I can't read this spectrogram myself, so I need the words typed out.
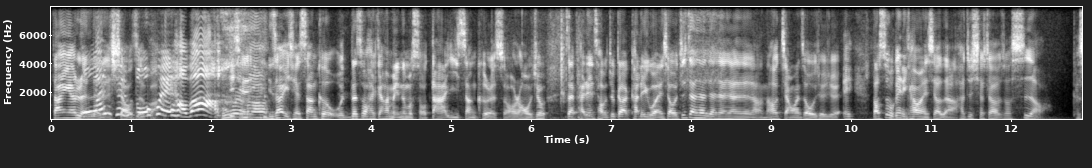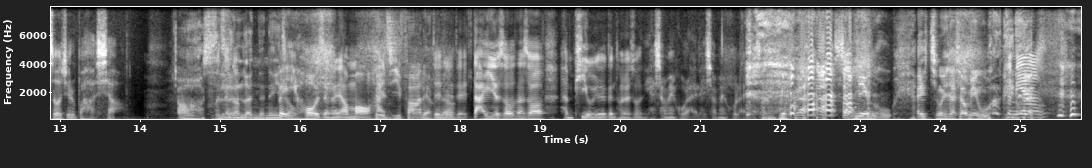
大家应该冷冷的笑着吧。不会，好不好？不会吗？你知道以前上课，我那时候还跟他没那么熟。大一上课的时候，然后我就在排练场，我就跟他开了一个玩笑，我就这样这样这样这样这样，然后讲完之后，我就觉得，哎，老师，我跟你开玩笑的啊。他就笑笑的说：“是哦。”可是我觉得不好笑。哦，是冷冷的那一种，背后整个要冒汗，背脊发凉。对对对，大一的时候，那时候很屁，我就跟同学说：“你看笑面虎来了，笑面虎来了。” 笑面虎，哎，请问一下，笑面虎怎么样？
